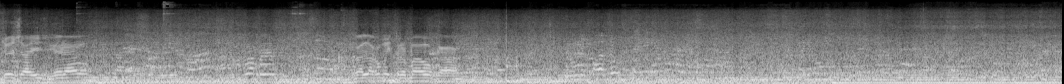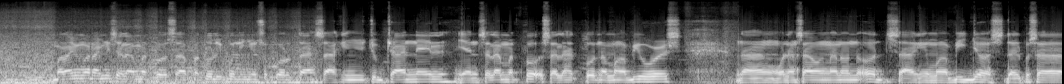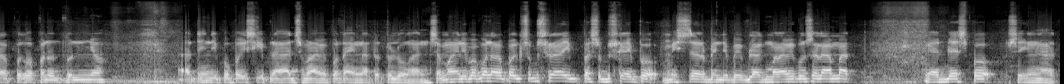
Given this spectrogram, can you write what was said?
Diyos, ayos ka lang. Akala ko may trabaho ka. Maraming maraming salamat po sa patuloy po ninyong suporta sa aking YouTube channel. Yan, salamat po sa lahat po ng mga viewers ng walang sawang nanonood sa aking mga videos dahil po sa pagpapanood po ninyo at hindi po pag-skip ng ads marami po tayong natutulungan sa mga hindi pa po nakapag-subscribe pa-subscribe po Mr. Bendiboy Vlog marami pong salamat God bless po sa inyong lahat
